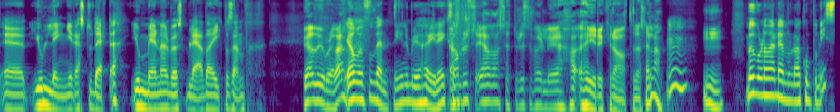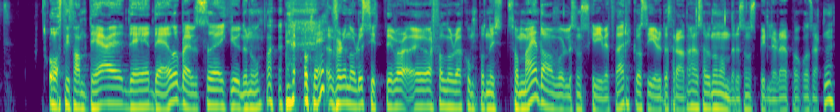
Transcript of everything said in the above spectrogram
eh, jo lenger jeg studerte, jo mer nervøs ble jeg da jeg gikk på scenen. Ja, du ble det? Ja, men forventningene blir jo høyere, ikke Ja, sant? for du, ja, da setter du selvfølgelig høyere krav til deg selv, da. Men hvordan er det når du er komponist? Å, fy faen, det det, det er en opplevelse ikke under noen. okay. For når du sitter, i hvert fall når du er komponist som meg, da, hvor du liksom skriver et verk og sier det fra deg, og så er det noen andre som spiller det på konserten,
